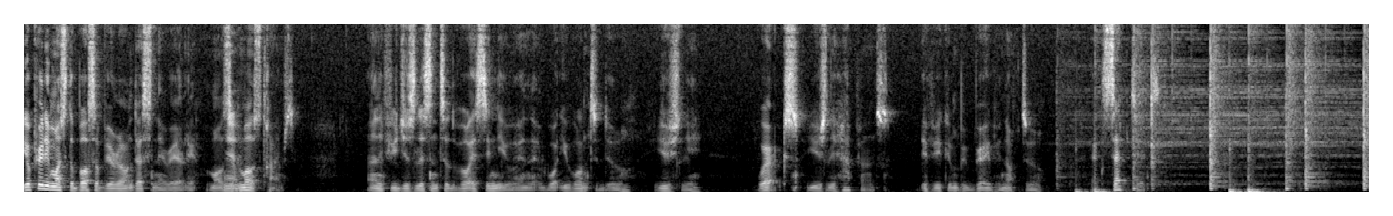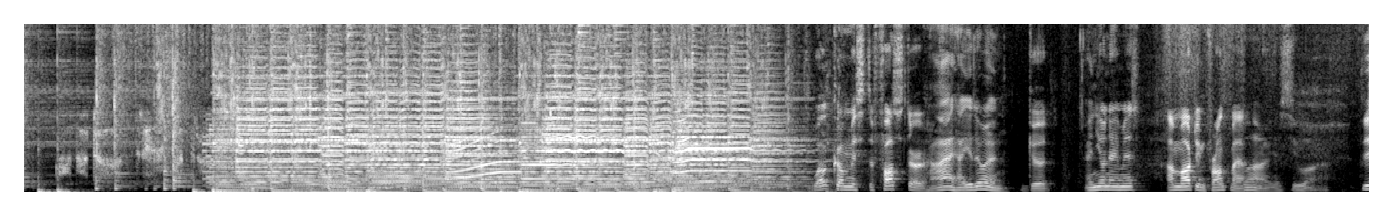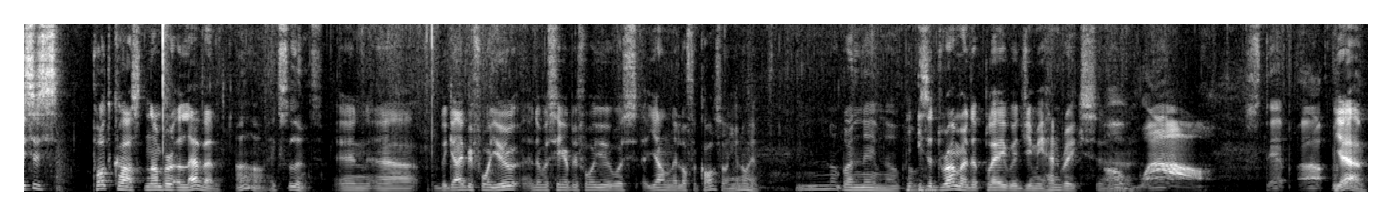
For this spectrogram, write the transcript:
you're pretty much the boss of your own destiny, really, most Yeah. most times. And if you just listen to the voice in you and what you want to do, usually works, usually happens. If you can be brave enough to accept it. Welcome, Mr. Foster. Hi, how you doing? Good. And your name is? I'm Martin Frontman. Ah, yes, you are. This is podcast number 11. Oh, excellent. And uh, the guy before you, that was here before you, was Jan Loffe Karlsson. You know him? Not by name, no. Probably. He's a drummer that played with Jimi Hendrix. Uh, Oh, wow. Step up. Yeah.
